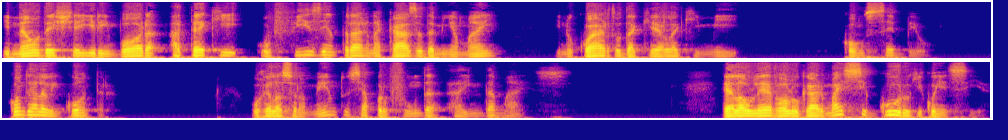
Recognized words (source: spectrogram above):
e não o deixei ir embora até que o fiz entrar na casa da minha mãe e no quarto daquela que me concebeu. Quando ela o encontra, o relacionamento se aprofunda ainda mais. Ela o leva ao lugar mais seguro que conhecia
